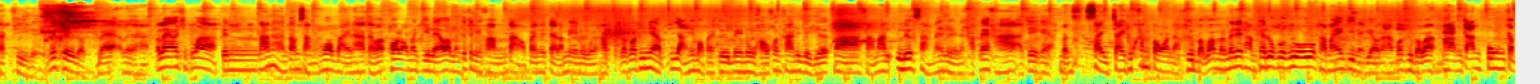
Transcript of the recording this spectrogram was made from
สักทีเลย ไม่เคยแบบแวะเลยฮะตอนแรกก็คิดว่าเป็นร้านอาหารตามสั่งทั่วไปนะฮะแต่ว่าพอลองมากินแล้วอะมันก็จะมีความต่างออกไปในแต่ละเมนูนะครับแล้วก็ที่เนี่ยที่อย่างที่บอกไปคือเมนูเขาค่อนข้างที่จะเยอะมาสามารถเลือกสั่งได้เลยนะครับแม่ค้าอาเจ๊แกเหมือนใส่ใจทุกขั้นตอนอะคือแบบว่ามันไม่ได้ทำแค่ลวกลวกลวกลวกทำมาให้กินอย่างเดียวนะครับก็คือแบบว่าผ่านการปรุงกับ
